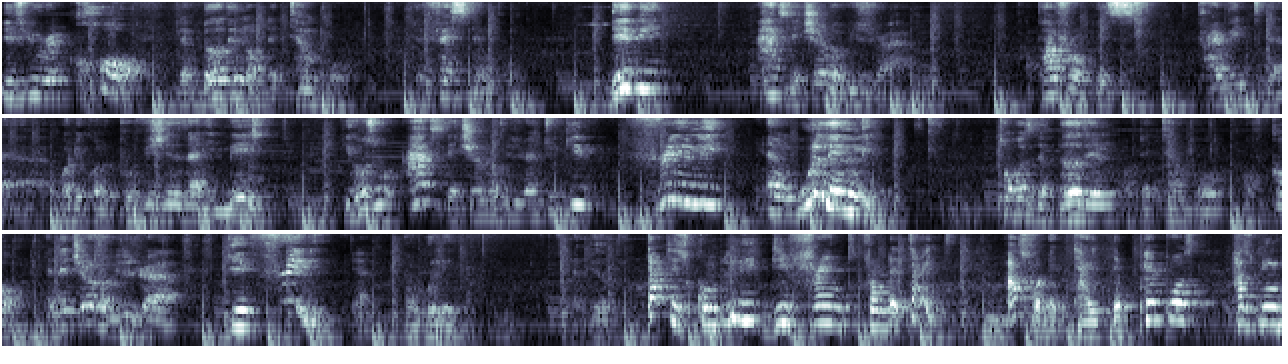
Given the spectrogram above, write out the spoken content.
If you recall the building of the temple, the first temple, David asked the children of Israel, apart from his private, uh, what do you call it, provisions that he made, he also asked the children of Israel to give freely and willingly towards the building of the temple of God. And the children of Israel gave freely Yeah. and willingly for the building. That is completely different from the tithe. As for the tithe, the purpose has been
